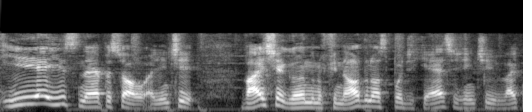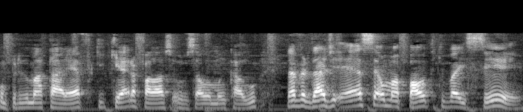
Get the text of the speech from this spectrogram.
E é isso, né, pessoal? A gente vai chegando no final do nosso podcast, a gente vai cumprir uma tarefa que era falar sobre o Salomão Kalu. Na verdade, essa é uma pauta que vai ser,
